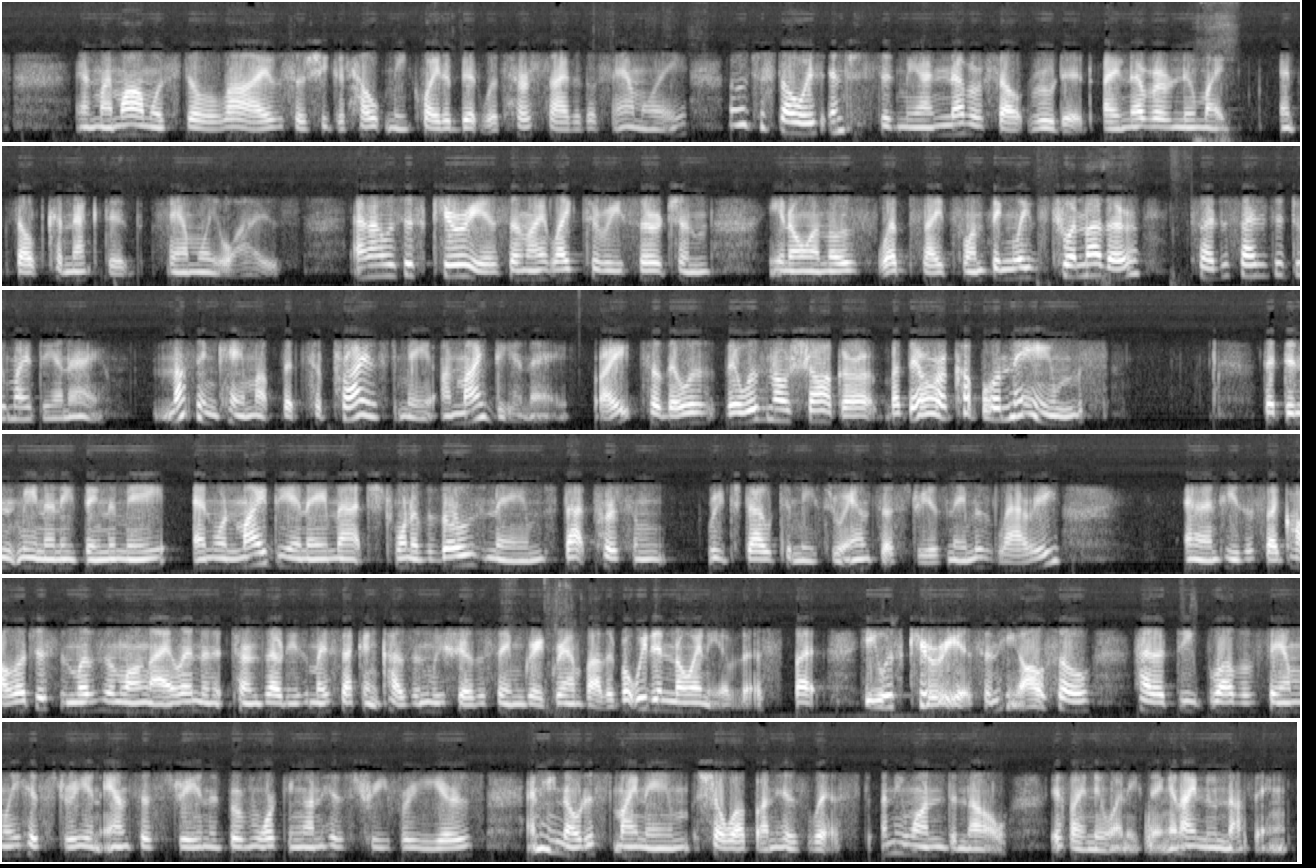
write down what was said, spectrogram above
and my mom was still alive, so she could help me quite a bit with her side of the family. It was just always interested me. I never felt rooted. I never knew my and felt connected family wise, and I was just curious, and I like to research, and you know, on those websites, one thing leads to another. So I decided to do my DNA nothing came up that surprised me on my DNA, right? So there was there was no shocker, but there were a couple of names that didn't mean anything to me. And when my DNA matched one of those names, that person reached out to me through Ancestry. His name is Larry, and he's a psychologist and lives in Long Island. And it turns out he's my second cousin. We share the same great grandfather, but we didn't know any of this. But he was curious, and he also had a deep love of family history and ancestry and had been working on his tree for years and he noticed my name show up on his list and he wanted to know if I knew anything and I knew nothing.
